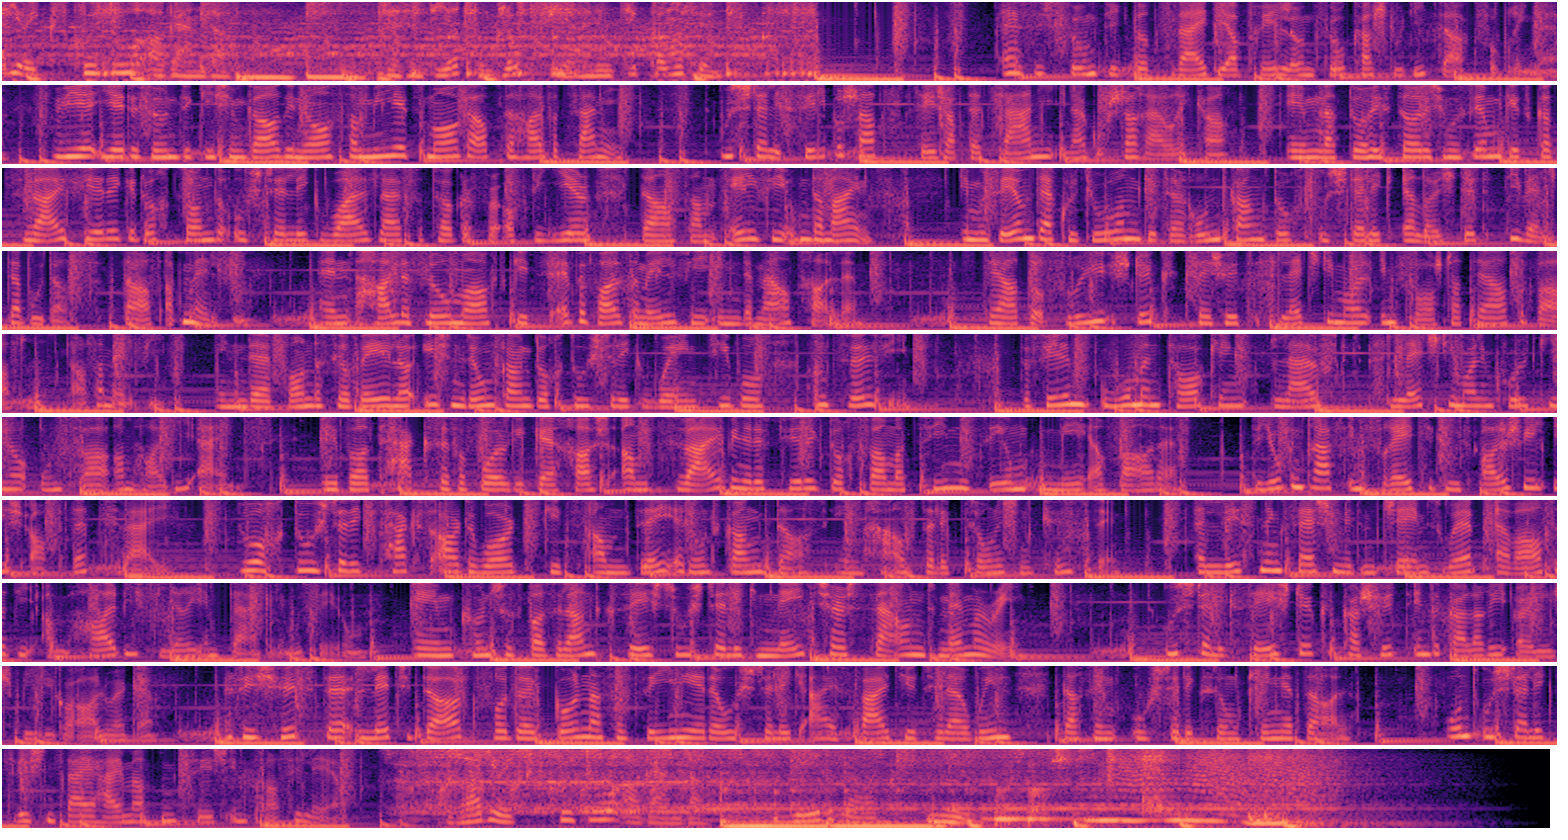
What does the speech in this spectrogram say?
Radio X Kulturagenda. Präsentiert vom Club 94,5. Es ist Sonntag, der 2. April und so kannst du deinen Tag verbringen. Wie jeden Sonntag ist im Gardinors Familie zum Morgen ab der halben Zehn. Die Ausstellung Silberschatz siehst du ab der 10 in Augusta Raurica. Im Naturhistorischen Museum gibt es gerade zwei Führungen durch die Sonderausstellung Wildlife Photographer of the Year, das am 11. und am 1. Im Museum der Kulturen gibt es einen Rundgang durch die Ausstellung Erleuchtet die Welt der Buddhas, das ab dem 11. Ein Hallenflohmarkt gibt es ebenfalls am 11. in der Märthalle. Das Theater Frühstück siehst du heute das letzte Mal im Vorstadttheater Basel, das am 11. In der Fondation Bela ist ein Rundgang durch die Ausstellung Wayne Thibault am 12. Der Film Woman Talking läuft das letzte Mal im Kultkino und zwar am halb eins. Über die Hexenverfolgungen kannst du am 2 bei einer Führung durchs Pharmaziemuseum mehr erfahren. Der Jugendtreff im Freizeithaus Allschwil ist ab der 2. Durch die Ausstellung PAX Art Awards gibt es am 3 einen Rundgang, das im Haus der elektronischen Künste. Eine Listening Session mit dem James Webb erwartet dich am halb vier im Tägeli Museum. Im Kunsthaus Baseland siehst du die Ausstellung Nature Sound Memory. Die Ausstellung Seestück kannst du heute in der Galerie Eulenspiegel anschauen. Es ist heute der letzte Tag von der Golnas Hosseini der Ausstellung I Fight You Till I Win, das im Ausstellungsraum Klingenthal. Und die Ausstellung zwischen zwei Heimaten siehst in Brasilea. Radio X Kulturagenda. Jeden Tag mehr.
